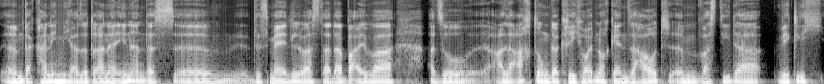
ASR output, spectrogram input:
ähm, da kann ich mich also daran erinnern, dass äh, das Mädel, was da dabei war, also alle Achtung, da kriege ich heute noch Gänsehaut, ähm, was die da wirklich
